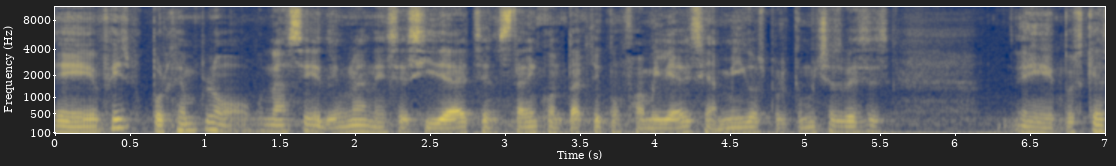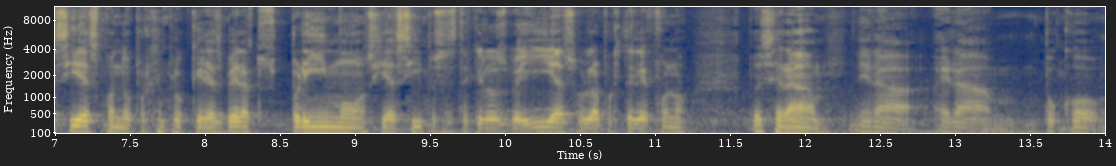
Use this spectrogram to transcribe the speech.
Eh, Facebook, por ejemplo, nace de una necesidad de estar en contacto con familiares y amigos, porque muchas veces, eh, pues, ¿qué hacías cuando, por ejemplo, querías ver a tus primos y así, pues, hasta que los veías o hablar por teléfono, pues era, era, era un poco,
